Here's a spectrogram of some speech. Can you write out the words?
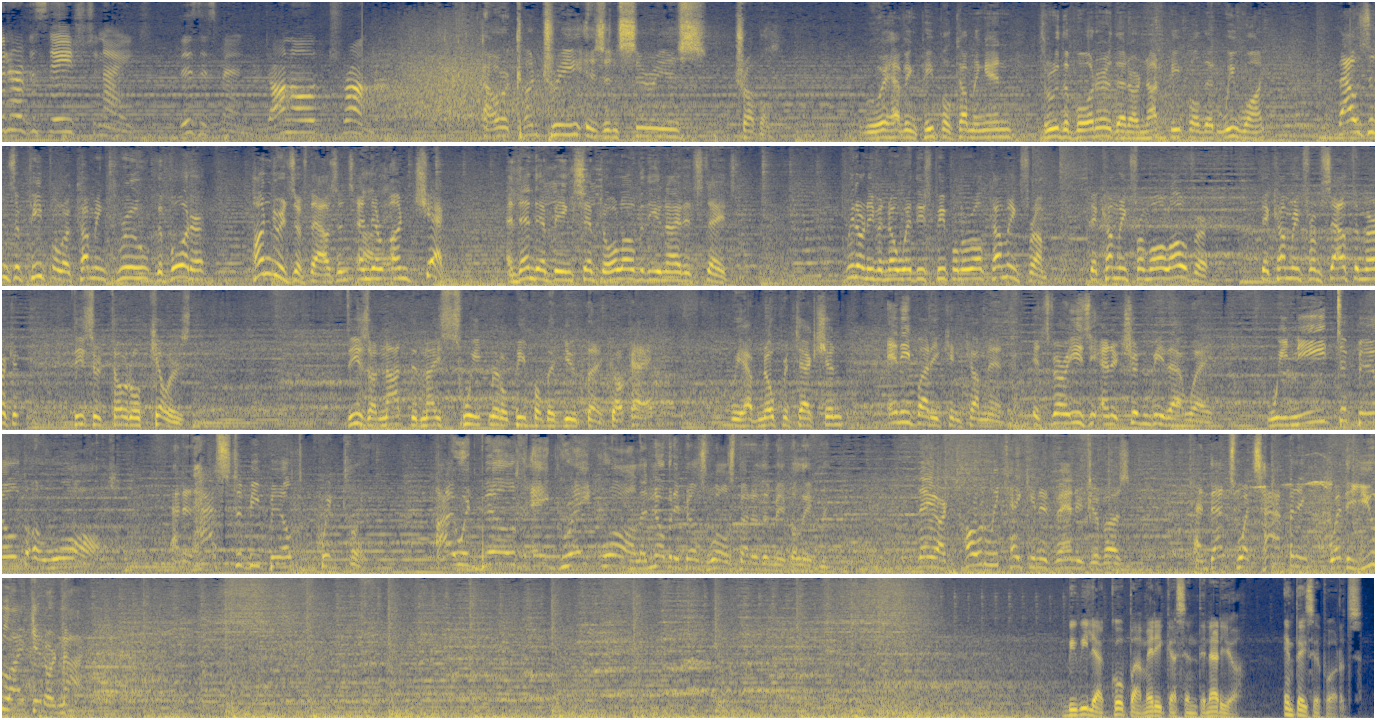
center of the stage tonight, businessman Donald Trump. Our country is in serious trouble. We're having people coming in through the border that are not people that we want. Thousands of people are coming through the border, hundreds of thousands, and they're unchecked. And then they're being sent all over the United States. We don't even know where these people are all coming from. They're coming from all over. They're coming from South America. These are total killers. These are not the nice, sweet little people that you think, okay? We have no protection. Anybody can come in. It's very easy, and it shouldn't be that way. We need to build a wall, and it has to be built quickly. I would build a great wall, and nobody builds walls better than me, believe me. They are totally taking advantage of us, and that's what's happening, whether you like it or not. Viví la Copa América Centenario en Teis Sports.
